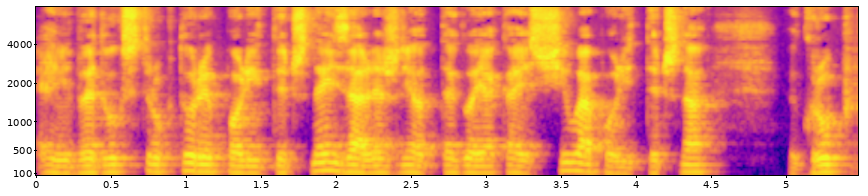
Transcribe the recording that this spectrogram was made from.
e, według struktury politycznej, zależnie od tego, jaka jest siła polityczna grup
